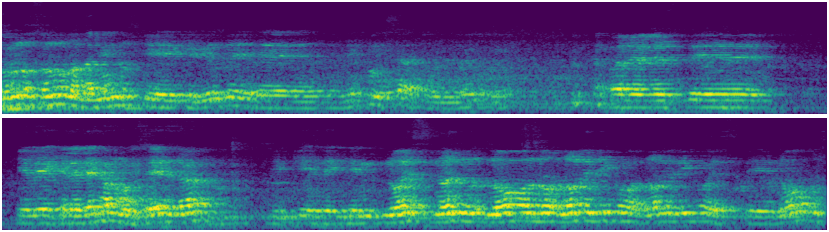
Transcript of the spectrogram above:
son los, son los mandamientos que, que Dios le, eh, le, este, que, le, que le deja a Moisés, ¿verdad? De que, de que no, es, no, no, no, no, le dijo, no le dijo, este, no, pues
